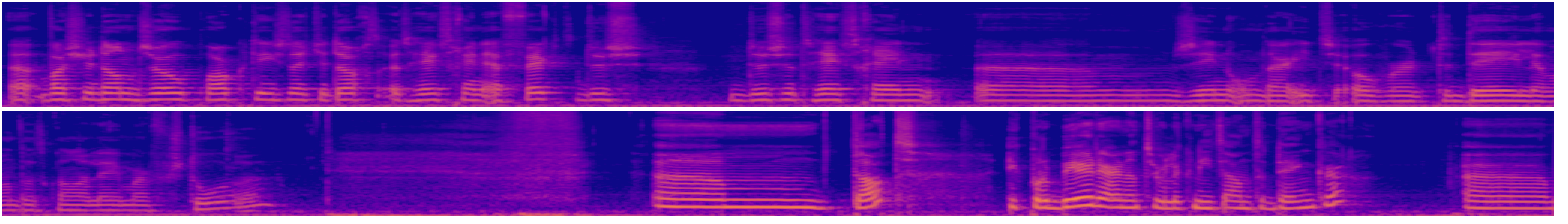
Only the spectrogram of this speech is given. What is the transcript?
Eh, was je dan zo praktisch dat je dacht, het heeft geen effect, dus, dus het heeft geen ehm, zin om daar iets over te delen, want dat kan alleen maar verstoren? Ehm, dat. Ik probeerde er natuurlijk niet aan te denken. Ehm,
